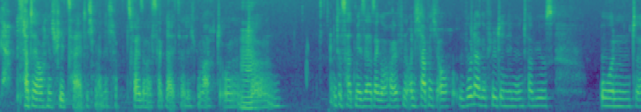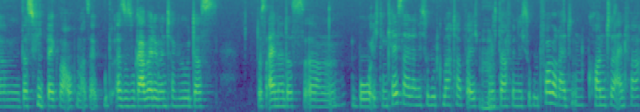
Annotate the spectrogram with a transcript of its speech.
ja, ich hatte auch nicht viel Zeit. Ich meine, ich habe zwei Semester gleichzeitig gemacht und mhm. ähm, das hat mir sehr, sehr geholfen. Und ich habe mich auch wohler gefühlt in den Interviews und ähm, das Feedback war auch immer sehr gut. Also sogar bei dem Interview, das, das eine, das, ähm, wo ich den Case leider nicht so gut gemacht habe, weil ich mhm. mich dafür nicht so gut vorbereiten konnte einfach.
